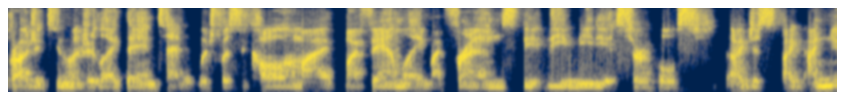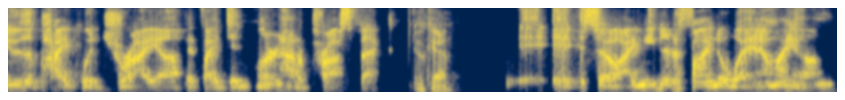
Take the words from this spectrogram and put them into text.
Project 200 like they intended, which was to call on my my family, my friends, the, the immediate circles. I just I, I knew the pipe would dry up if I didn't learn how to prospect. Okay. It, so I needed to find a way on my own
